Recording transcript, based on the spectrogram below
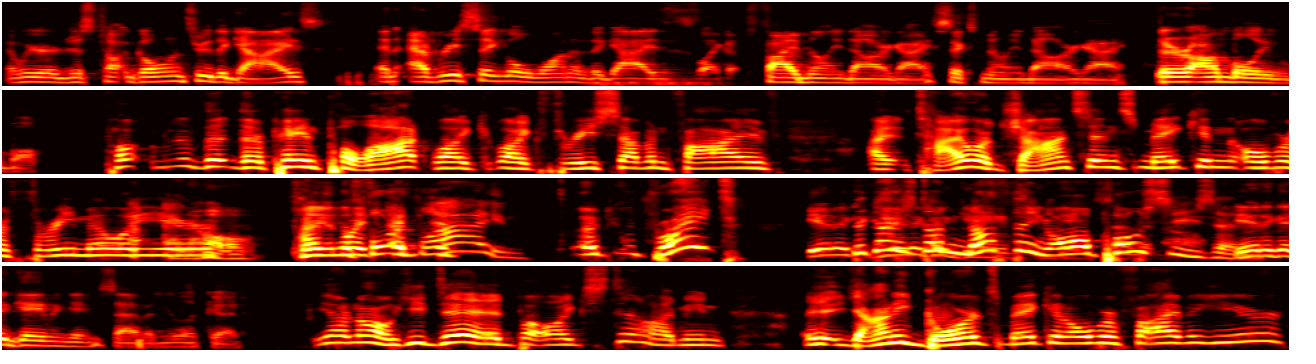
and we were just ta- going through the guys, and every single one of the guys is like a five million dollar guy, six million dollar guy. They're unbelievable. They're paying Palat like like three seven five. I, Tyler Johnson's making over three mil a year. know. Playing the like, fourth and- and- line. Uh, right? He had a- The guy's done good game nothing all game seven, postseason. He had a good game in game seven. He looked good. Yeah, no, he did, but like still, I mean, uh, Yanni Gourde's making over five a year.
